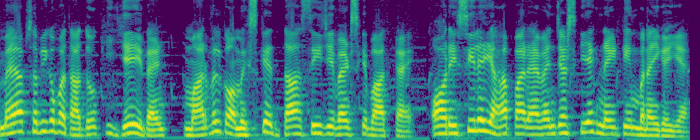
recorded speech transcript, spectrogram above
मैं आप सभी को बता दूँ कि ये इवेंट मार्वल कॉमिक्स के द सीज इवेंट्स के बाद का है, और इसीलिए यहाँ पर एवेंजर्स की एक नई टीम बनाई गई है,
